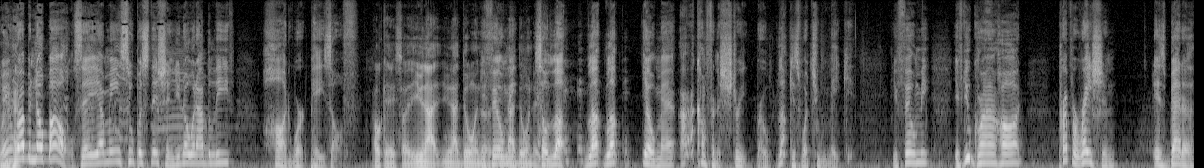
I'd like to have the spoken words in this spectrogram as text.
We ain't rubbing no balls. See, I mean, superstition. You know what I believe? Hard work pays off. Okay. So you're not you're not doing the, You feel you're me? not doing it. So luck, luck, luck. Yo, man, I, I come from the street, bro. Luck is what you make it. You feel me? If you grind hard, preparation is better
